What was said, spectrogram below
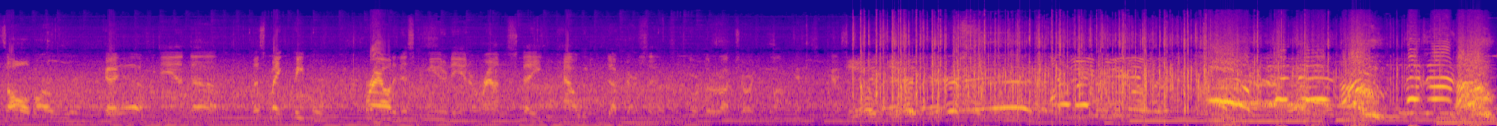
it's all of our award. Okay, yeah. and uh, let's make people proud of this community and around the state how we conduct ourselves as North Little Rock Charging Wildcats. Okay. Oh, legend! Oh!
